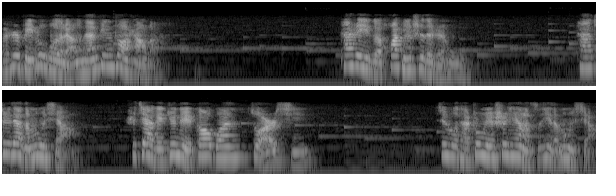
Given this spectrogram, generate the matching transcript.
而是被路过的两个男兵撞上了。他是一个花瓶式的人物，他最大的梦想是嫁给军队高官做儿媳。最后，他终于实现了自己的梦想，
